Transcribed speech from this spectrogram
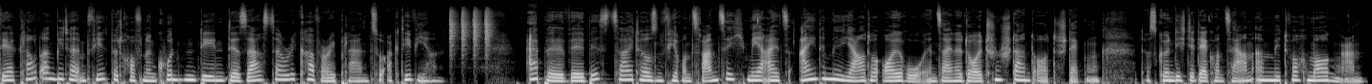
Der Cloud-Anbieter Anbieter empfiehlt betroffenen Kunden, den Disaster Recovery Plan zu aktivieren. Apple will bis 2024 mehr als eine Milliarde Euro in seine deutschen Standorte stecken. Das kündigte der Konzern am Mittwochmorgen an.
